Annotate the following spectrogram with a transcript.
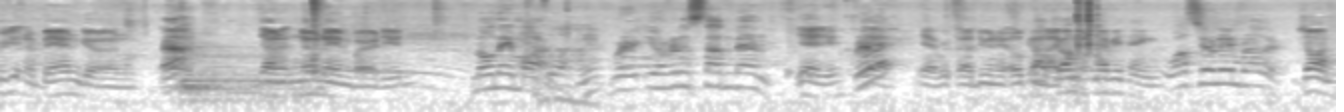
We're getting a band going Huh? down at No Name Bar, dude. No name bar. We're, you're gonna start a band. Yeah, dude. Really? Yeah, yeah we're uh, doing an open Got mic. drums and everything. What's your name, brother? John,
